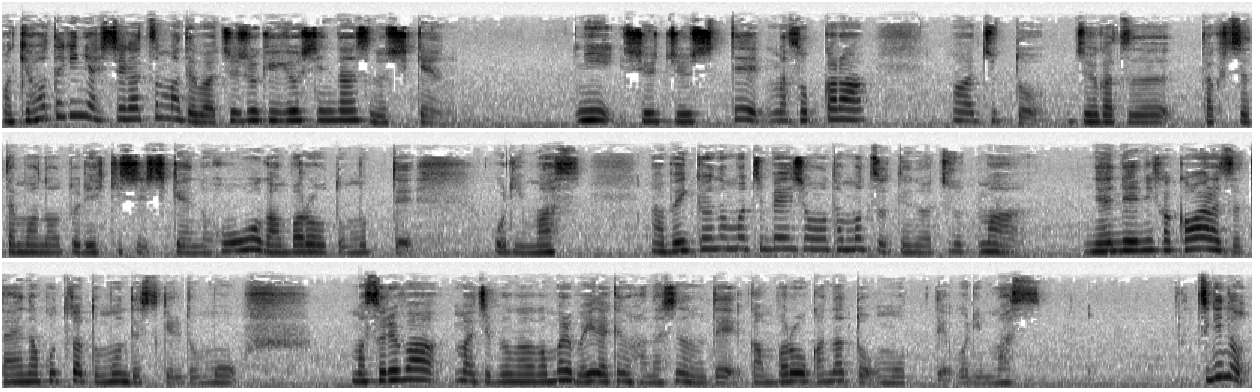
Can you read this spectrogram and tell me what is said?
まあ、基本的には7月までは中小企業診断士の試験に集中して、まあ、そこからまあちょっと10月宅地建物取引士試験の方を頑張ろうと思っております、まあ、勉強のモチベーションを保つっていうのはちょっとまあ年齢に関わらず大変なことだと思うんですけれどもまあ、それはまあ自分が頑張ればいいだけの話なので頑張ろうかなと思っております。次の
